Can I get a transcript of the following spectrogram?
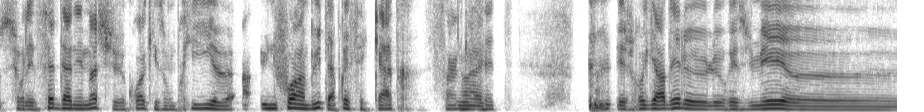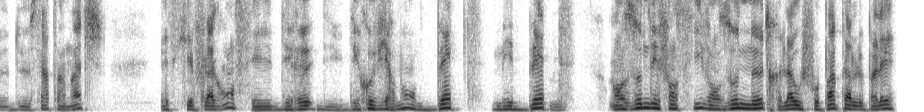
sur les sept derniers matchs, je crois qu'ils ont pris un- une fois un but. Après c'est 4, 5, Ouais. 7. Et je regardais le, le résumé euh, de certains matchs. Et ce qui est flagrant, c'est des, re- des, des revirements bêtes, mais bêtes, en zone défensive, en zone neutre, là où il faut pas perdre le palais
